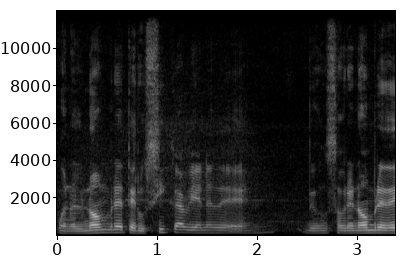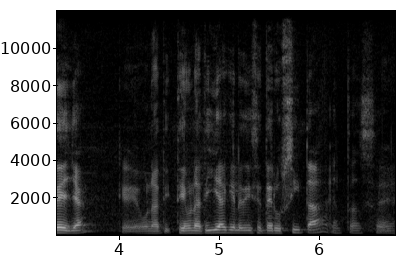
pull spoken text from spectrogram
bueno, el nombre Terusica viene de, de un sobrenombre de ella, que una, tiene una tía que le dice Terusita, entonces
